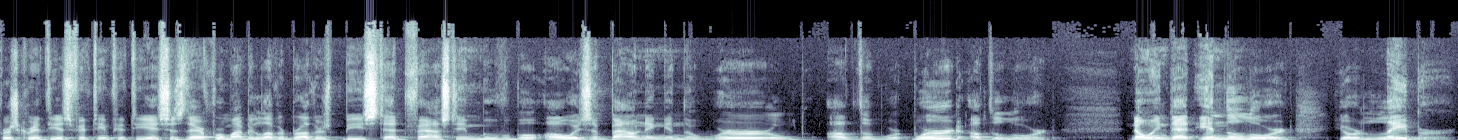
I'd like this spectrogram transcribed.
1 Corinthians 15 58 says, Therefore, my beloved brothers, be steadfast, immovable, always abounding in the word of the word of the Lord, knowing that in the Lord your labor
